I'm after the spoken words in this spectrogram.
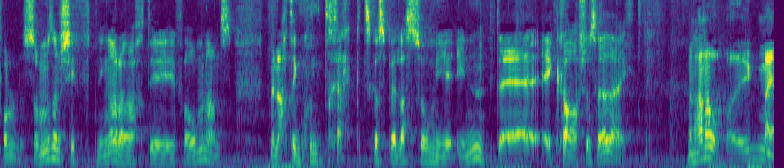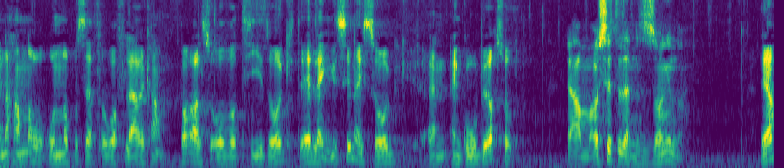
voldsomme sånn skiftninger det har vært i formen hans. Men at en kontrakt skal spille så mye inn, det, jeg klarer ikke å se det. jeg. Men han har, jeg mener han har underprosert over flere kamper, altså over tid òg. Det er lenge siden jeg så en, en god Bjørsol. Ja, Vi har jo sett det denne sesongen, da. Ja,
